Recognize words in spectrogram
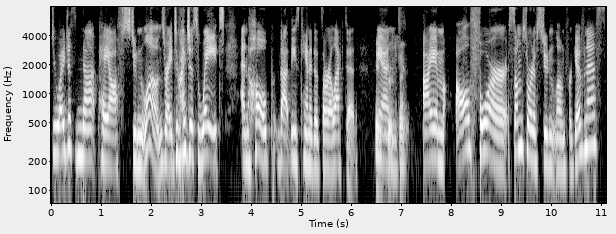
do I just not pay off student loans, right? Do I just wait and hope that these candidates are elected? And I am all for some sort of student loan forgiveness.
